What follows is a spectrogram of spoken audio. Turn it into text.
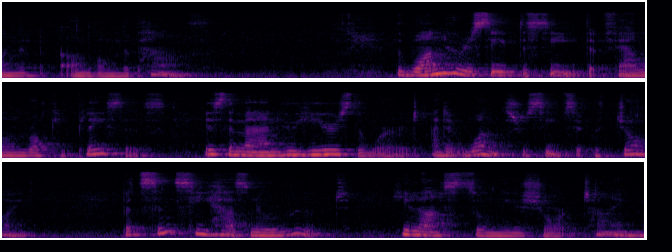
on the, along the path. The one who received the seed that fell on rocky places is the man who hears the word and at once receives it with joy. But since he has no root, he lasts only a short time.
